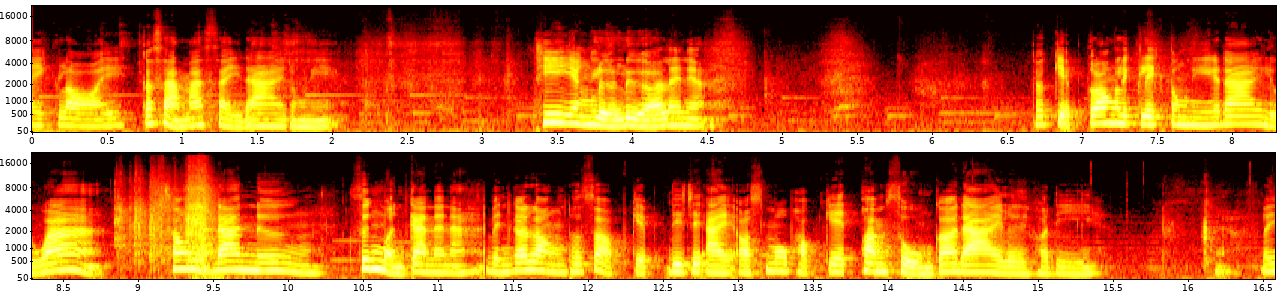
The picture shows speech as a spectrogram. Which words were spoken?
i 1 0 0 ก็สามารถใส่ได้ตรงนี้ ที่ยังเหลือๆอะไรเนี่ย ก็เก็บกล้องเล็ก ๆ ตรงนี้ก็ได้หรือว่าช่องอีกด้านหนึ่งซึ่งเหมือนกันนะนะเบนก็ลองทดสอบเก็บ DJI Osmo Pocket ความสูงก็ได้เลยพอดี แล้ว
